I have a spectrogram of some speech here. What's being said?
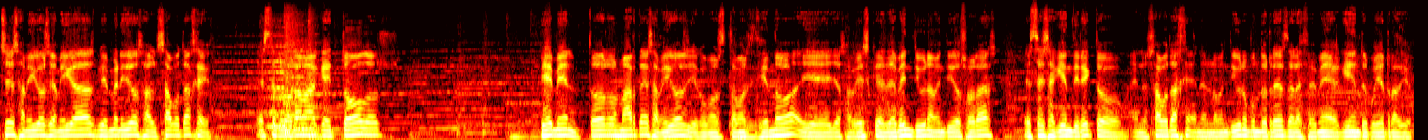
Amigos y amigas, bienvenidos al Sabotaje, este programa que todos, bien, bien, todos los martes amigos, y como estamos diciendo, eh, ya sabéis que de 21 a 22 horas estáis aquí en directo en el Sabotaje, en el 91.3 de la FM, aquí en Ripollet Radio.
